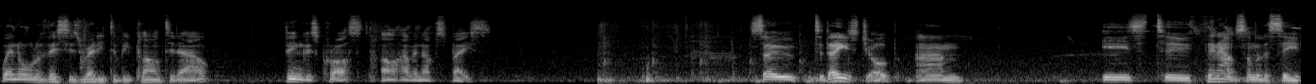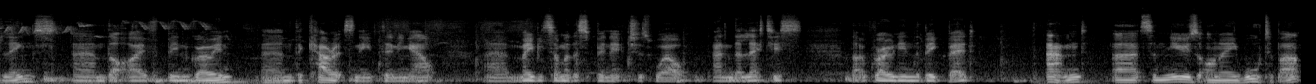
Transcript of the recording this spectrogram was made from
when all of this is ready to be planted out, fingers crossed, I'll have enough space. So, today's job um, is to thin out some of the seedlings um, that I've been growing. Um, the carrots need thinning out, um, maybe some of the spinach as well, and the lettuce that I've grown in the big bed. And uh, some news on a water butt.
